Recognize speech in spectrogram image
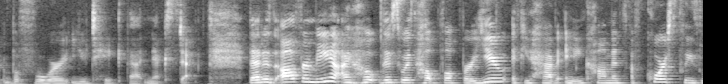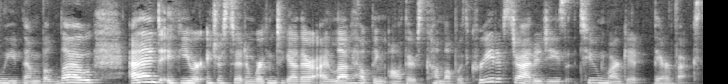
before you take that next step. That is all for me. I hope this was helpful for you. If you have any comments, of course, please leave them below. And if you are interested in working together, I love helping authors come up with creative strategies to market their books.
